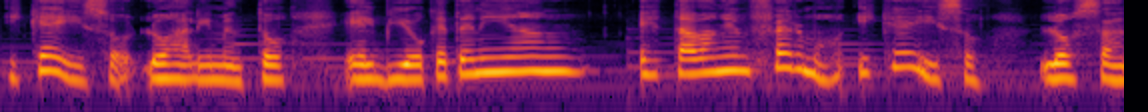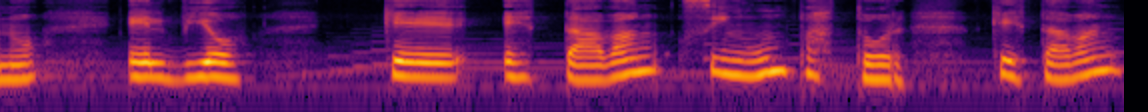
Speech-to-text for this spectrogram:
y ¿qué hizo? Los alimentó. Él vio que tenían estaban enfermos y ¿qué hizo? Los sanó. Él vio que estaban sin un pastor, que estaban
